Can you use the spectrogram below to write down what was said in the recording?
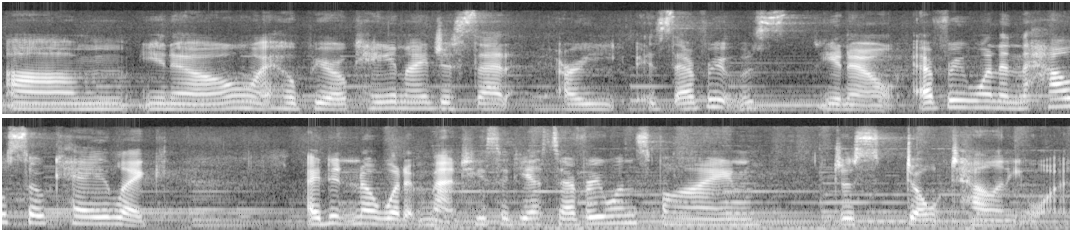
Um, you know, I hope you're okay. And I just said, are you, is every, was, you know, everyone in the house okay? Like, I didn't know what it meant. He said, yes, everyone's fine. Just don't tell anyone.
